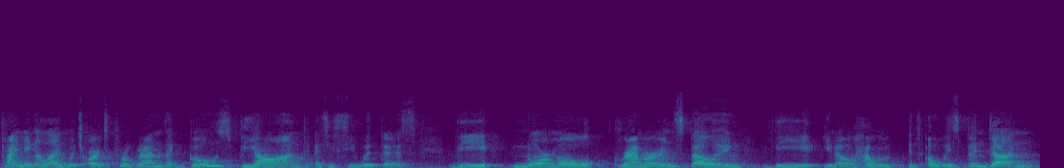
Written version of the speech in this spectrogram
finding a language arts program that goes beyond, as you see with this, the normal grammar and spelling, the, you know, how it's always been done,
